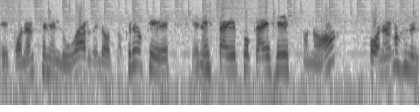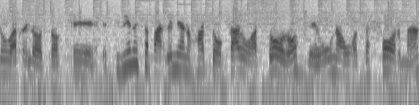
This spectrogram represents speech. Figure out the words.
eh, ponerse en el lugar del otro. Creo que en esta época es eso, ¿no? Ponernos en el lugar del otro. Eh, si bien esta pandemia nos ha tocado a todos de una u otra forma,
